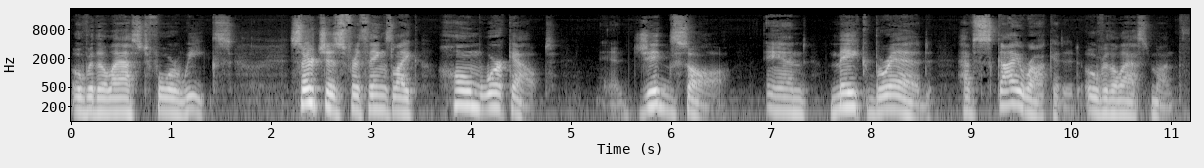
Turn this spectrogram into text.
over the last four weeks. Searches for things like home workout, and jigsaw, and make bread have skyrocketed over the last month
